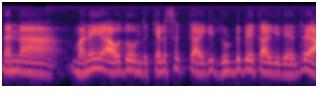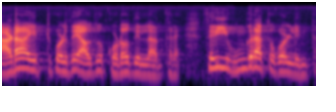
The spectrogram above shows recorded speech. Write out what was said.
ನನ್ನ ಮನೆ ಯಾವುದೋ ಒಂದು ಕೆಲಸಕ್ಕಾಗಿ ದುಡ್ಡು ಬೇಕಾಗಿದೆ ಅಂದರೆ ಅಡ ಇಟ್ಕೊಳ್ಳದೆ ಯಾವುದೂ ಕೊಡೋದಿಲ್ಲ ಅಂತಾರೆ. ಸರಿ, ಈ ಉಂಗುರ ತೊಗೊಳ್ಳಿ ಅಂತ.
